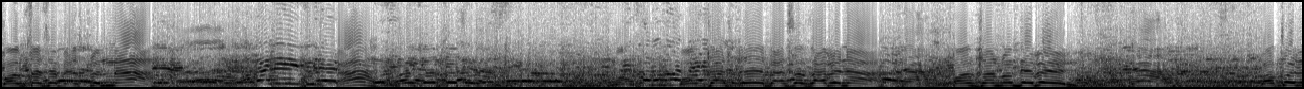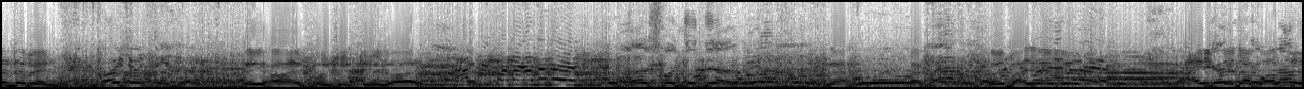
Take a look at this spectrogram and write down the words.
পঞ্চাশে বেচবেন না? পঞ্চাশে বেচা যাবে না। পঞ্চান্ন দেবেন? কত দেবেন? এই হয় পঁয়ষট্টি হলে হয়। না ওই ভাই ভাই ভাই যেটা বলছে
